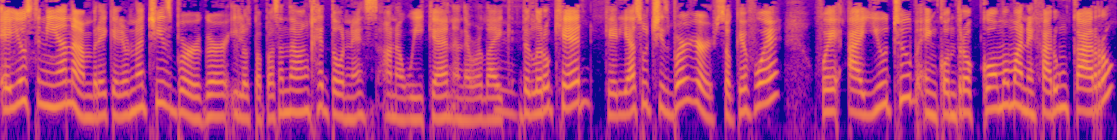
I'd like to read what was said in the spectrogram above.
ellos tenían hambre, querían una cheeseburger y los papás andaban jetones on a weekend and they were like, the little kid quería su cheeseburger. So, ¿qué fue? Fue a YouTube, encontró cómo manejar un carro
